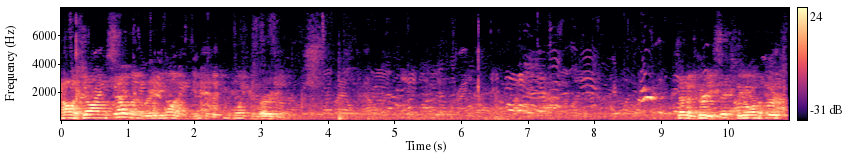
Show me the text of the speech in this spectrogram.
Thomas John Selman, for 81, into the two-point conversion. Seven thirty-six to go in the first.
